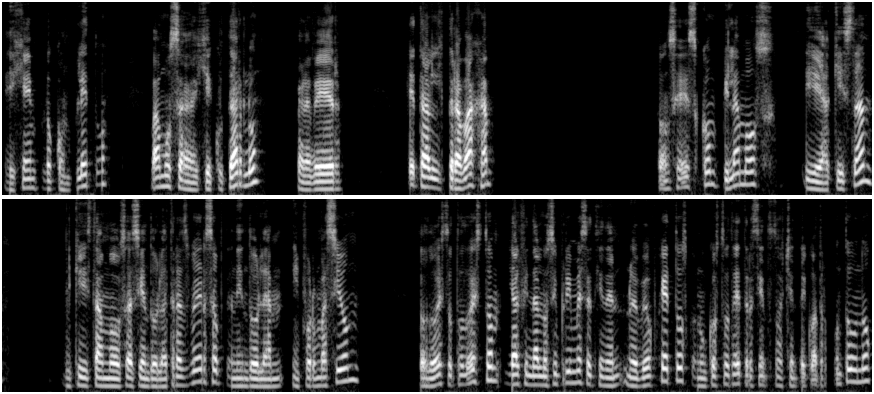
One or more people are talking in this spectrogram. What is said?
ejemplo completo. Vamos a ejecutarlo para ver qué tal trabaja. Entonces compilamos y aquí está. Aquí estamos haciendo la transversa, obteniendo la información. Todo esto, todo esto. Y al final nos imprime, se tienen nueve objetos con un costo de 384.1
